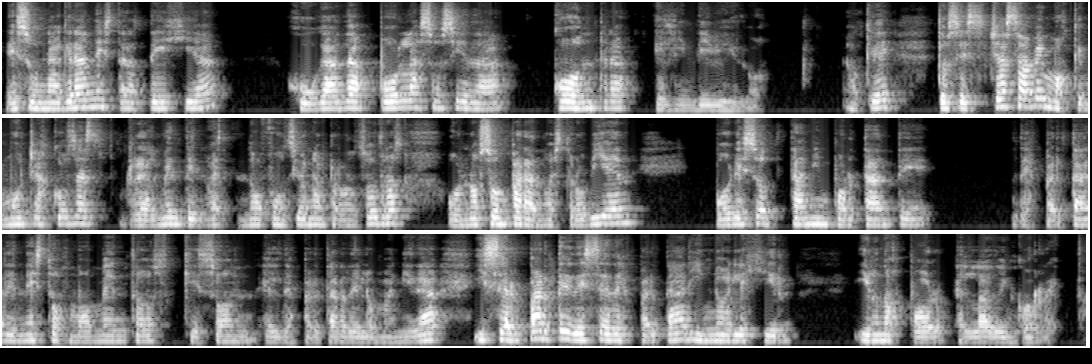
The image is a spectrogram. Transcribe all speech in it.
Es una gran estrategia jugada por la sociedad contra el individuo. ¿Ok? Entonces ya sabemos que muchas cosas realmente no, no funcionan para nosotros o no son para nuestro bien. Por eso tan importante despertar en estos momentos que son el despertar de la humanidad y ser parte de ese despertar y no elegir irnos por el lado incorrecto.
